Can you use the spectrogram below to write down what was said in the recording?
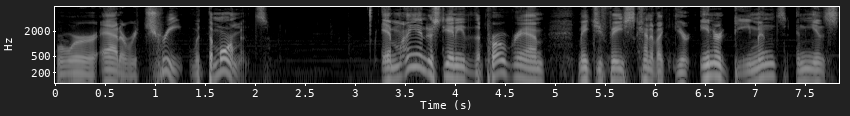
were at a retreat with the Mormons. And my understanding that the program made you face kind of like your inner demons, and the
